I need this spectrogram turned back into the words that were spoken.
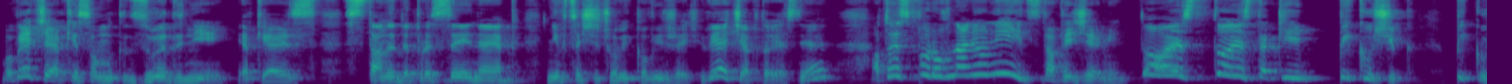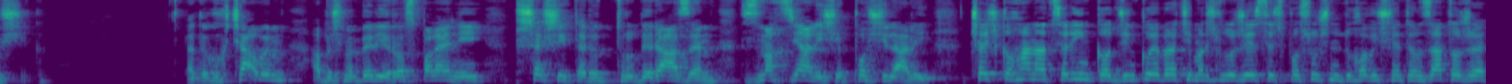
Bo wiecie, jakie są złe dni, jakie jest stany depresyjne, jak nie chce się człowiekowi żyć. Wiecie, jak to jest, nie? A to jest w porównaniu nic na tej ziemi. To jest, to jest taki pikusik, pikusik. Dlatego chciałbym, abyśmy byli rozpaleni, przeszli te trudy razem, wzmacniali się, posilali. Cześć kochana Celinko, dziękuję bracie Marcinku, że jesteś posłuszny Duchowi Świętemu za to, że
